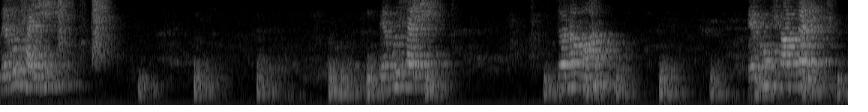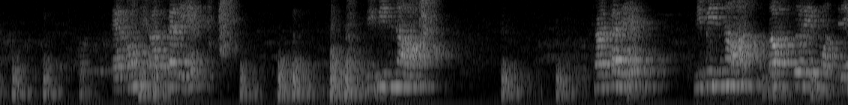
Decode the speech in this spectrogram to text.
ব্যবসায়ী ব্যবসায়ী জনগণ এবং সরকারের এবং সরকারের বিভিন্ন সরকারের বিভিন্ন দপ্তরের মধ্যে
